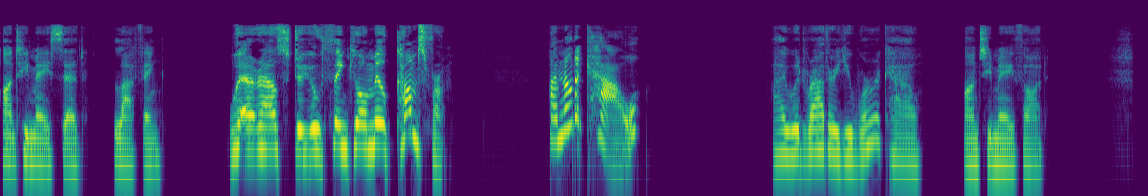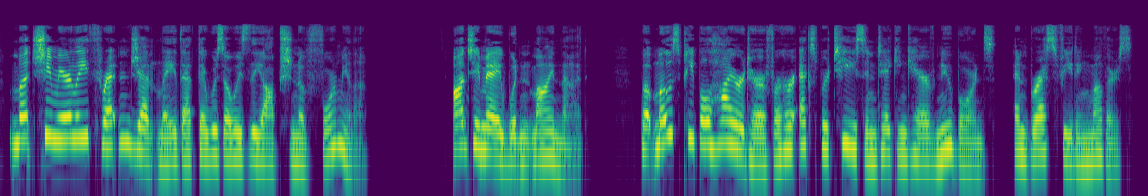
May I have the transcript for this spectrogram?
Auntie Mei said, laughing. Where else do you think your milk comes from? I'm not a cow. I would rather you were a cow, Auntie Mei thought. But she merely threatened gently that there was always the option of formula. Auntie Mei wouldn't mind that but most people hired her for her expertise in taking care of newborns and breastfeeding mothers.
